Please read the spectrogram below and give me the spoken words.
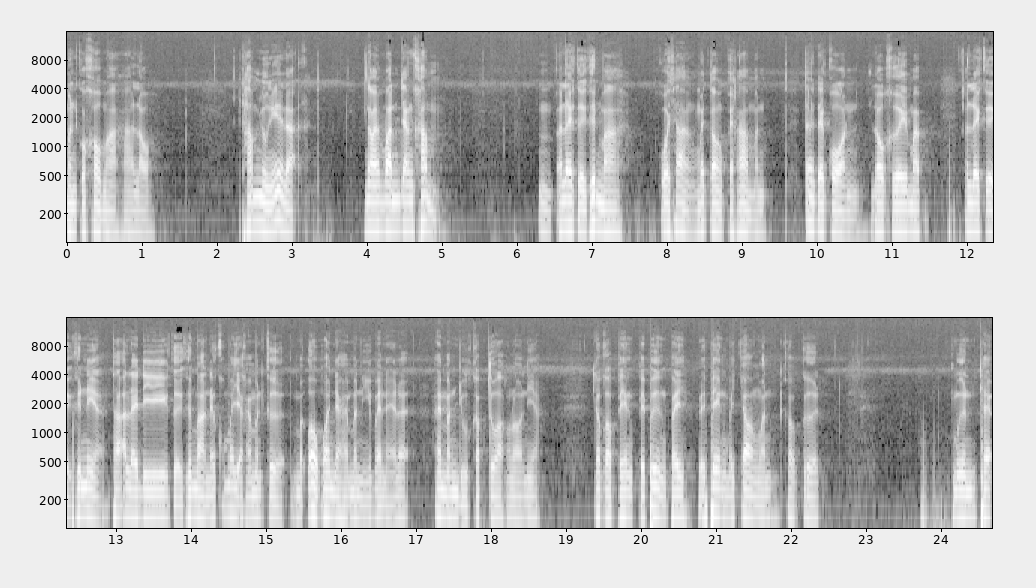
มันก็เข้ามาหาเราทำอย่างนี้แหละนอยวันยังค่ำอะไรเกิดขึ้นมาก็ช่างไม่ต้องไปห้ามมัน ตั้งแต่ก่อนเราเคยมาอะไรเกิดขึ้นเนี่ย ถ้าอะไรดีเกิดขึ้นมาเนี่ยก็ไม่อยากให้มันเกิดว่าว่าอยากให้มันหนีไปไหนแล้วให้มันอยู่กับตัวของเราเนี่ย แล้วก็เพ่งไปพึ่งไปไปเพ่งไปจ้องมันก็เกิด มืนแท่ง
